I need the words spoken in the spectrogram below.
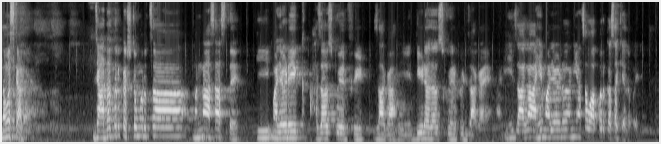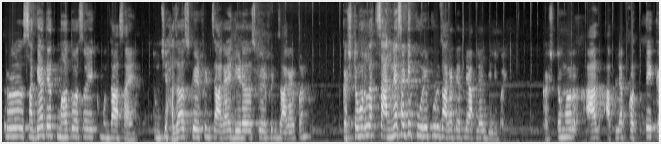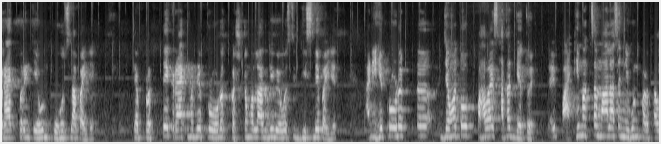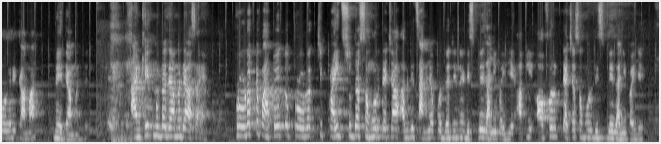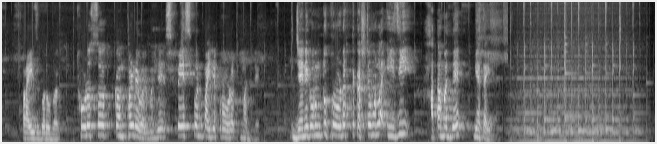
नमस्कार. ज्यादातर कस्टमरचा म्हणणं असं असतंय की माझ्याकडे एक हजार स्क्वेअर फीट जागा आहे दीड हजार स्क्वेअर फीट जागा आहे. आणि ही जागा आहे माझ्याकडं आणि याचा वापर कसा केला पाहिजे? तर सगळ्यात यात महत्त्वाचा एक मुद्दा असा आहे तुमची हजार स्क्वेअर फीट जागा आहे दीड हजार स्क्वेअर फीट जागा आहे पण कस्टमरला चालण्यासाठी पुरेपूर जागा त्यातली आपल्याला दिली पाहिजे. कस्टमर आज आपल्या प्रत्येक रॅकपर्यंत येऊन पोहोचला पाहिजे. त्या प्रत्येक रॅकमधले प्रोडक्ट कस्टमरला अगदी व्यवस्थित दिसले पाहिजेत. आणि हे प्रोडक्ट जेव्हा तो पाहावायस हातात घेतोय त्यावेळी पाठीमागचा माल असा निघून पडता वगैरे कामा नाही त्यामध्ये. आणखी एक मुद्दा त्यामध्ये असा आहे. प्रोडक्ट पाहतोय तो प्रोडक्टची प्राइस सुद्धा समोर त्याच्या अगदी चांगल्या पद्धतीने डिस्प्ले झाली पाहिजे. आपली ऑफर त्याच्यासमोर डिस्प्ले झाली पाहिजे. प्राइस बरोबर. थोडंसं कम्फर्टेबल म्हणजे स्पेस पण पाहिजे प्रोडक्टमध्ये जेणेकरून तो प्रोडक्ट कस्टमरला इझी हातामध्ये घेता येईल.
